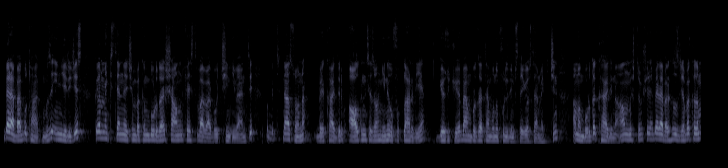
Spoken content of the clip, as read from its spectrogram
Beraber bu tankımızı inceleyeceğiz. Görmek isteyenler için bakın burada Şanlı Festival var bu Çin eventi. Bu bittikten sonra böyle kaydırıp 6. sezon yeni ufuklar diye gözüküyor. Ben bu zaten bunu fullledim size göstermek için. Ama burada kaydını almıştım. Şöyle beraber hızlıca bakalım.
